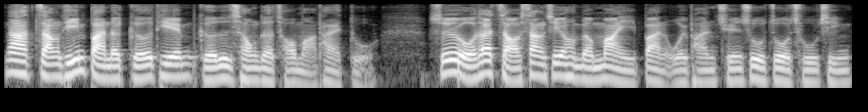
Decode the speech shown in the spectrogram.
那涨停板的隔天隔日冲的筹码太多。所以我在早上今天会没有卖一半，尾盘全数做出清。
